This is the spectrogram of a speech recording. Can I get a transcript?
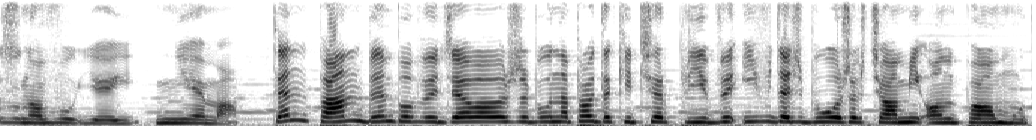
znowu jej nie ma. Ten pan, bym powiedziała, że był naprawdę taki cierpliwy i widać było, że chciał mi on pomóc.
